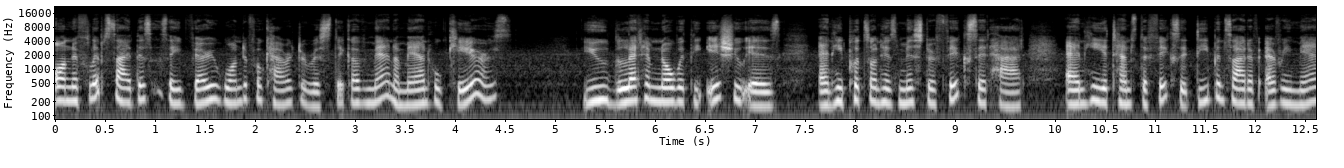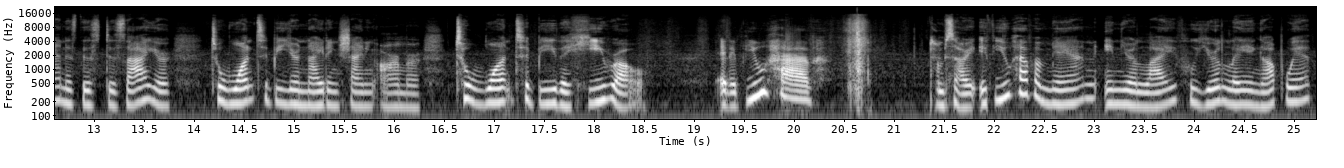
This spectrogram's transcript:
on the flip side this is a very wonderful characteristic of men a man who cares you let him know what the issue is, and he puts on his Mr. Fix It hat and he attempts to fix it. Deep inside of every man is this desire to want to be your knight in shining armor, to want to be the hero. And if you have I'm sorry, if you have a man in your life who you're laying up with,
